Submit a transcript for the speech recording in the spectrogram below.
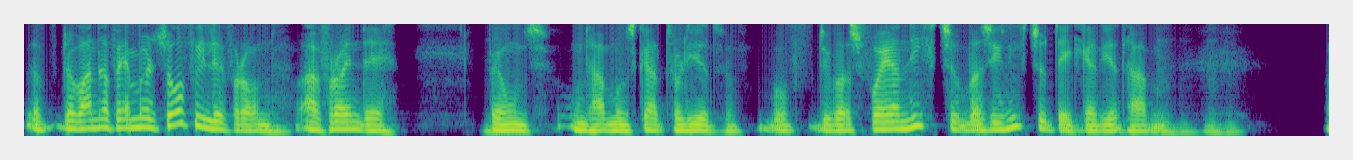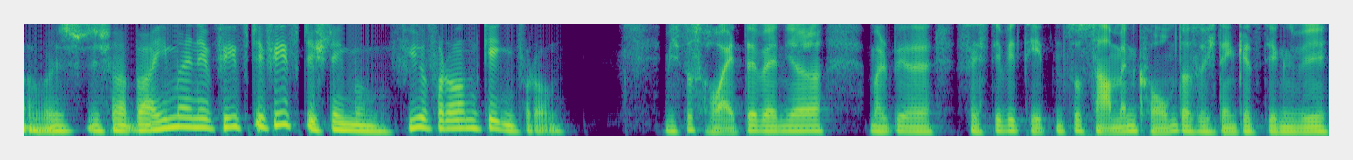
Da waren auf einmal so viele Frauen, äh, Freunde bei mhm. uns und haben uns gratuliert, was vorher nicht so, was sich nicht so deklariert haben. Mhm. mhm. Aber es, es war immer eine 50-50-Stimmung. Vier Frauen gegen Frauen. Wie ist das heute, wenn ihr mal bei Festivitäten zusammenkommt? Also ich denke jetzt irgendwie,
